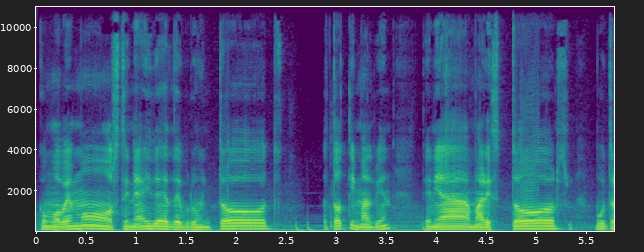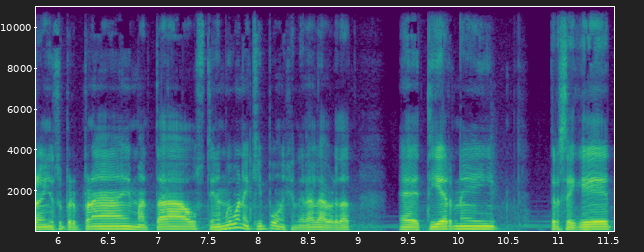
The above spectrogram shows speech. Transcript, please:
Como vemos, tenía idea de Bruin Totti más bien. Tenía Marestors, Butraño Super Prime, Mataus. Tiene muy buen equipo en general, la verdad. Eh, Tierney, Trezeguet.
